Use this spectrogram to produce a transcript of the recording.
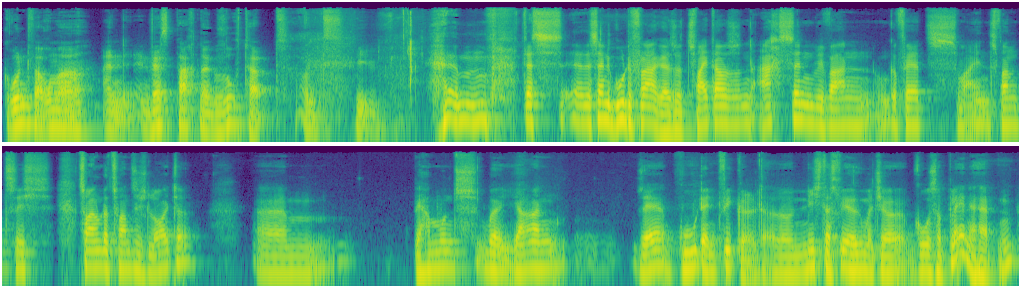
Grund, warum ihr einen Investpartner gesucht habt? Und wie, ähm, das, äh, das ist eine gute Frage. Also 2018, wir waren ungefähr 22, 220 Leute. Ähm, wir haben uns über Jahren sehr gut entwickelt. Also nicht, dass wir irgendwelche große Pläne hätten,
